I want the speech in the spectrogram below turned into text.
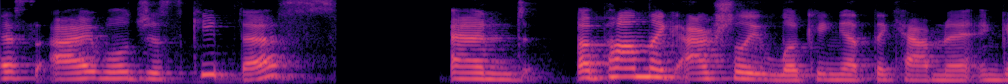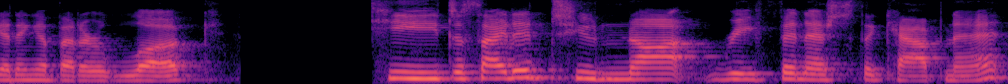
Yes, I will just keep this. And upon like actually looking at the cabinet and getting a better look, he decided to not refinish the cabinet.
